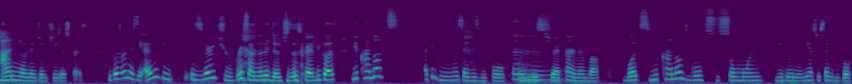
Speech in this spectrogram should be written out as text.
and knowledge of Jesus Christ. Because honestly, I don't think it's very true, grace and knowledge of Jesus Christ. Because you cannot, I think we said this before on this show, I can't remember, but you cannot go to someone you don't know. Yes, we said it before.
